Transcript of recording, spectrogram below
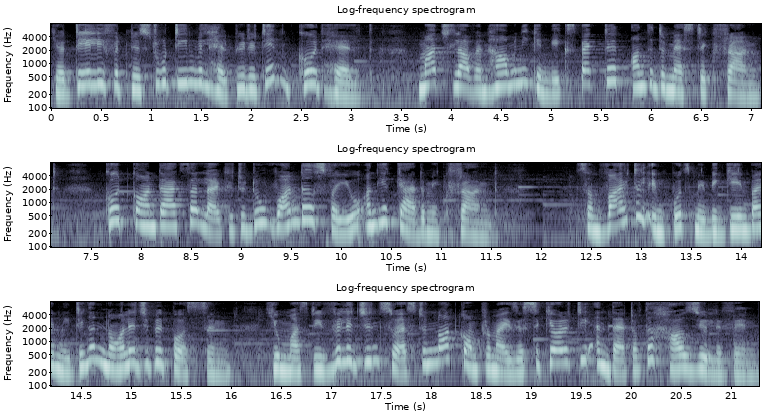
Your daily fitness routine will help you retain good health. Much love and harmony can be expected on the domestic front. Good contacts are likely to do wonders for you on the academic front. Some vital inputs may be gained by meeting a knowledgeable person. You must be vigilant so as to not compromise your security and that of the house you live in.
